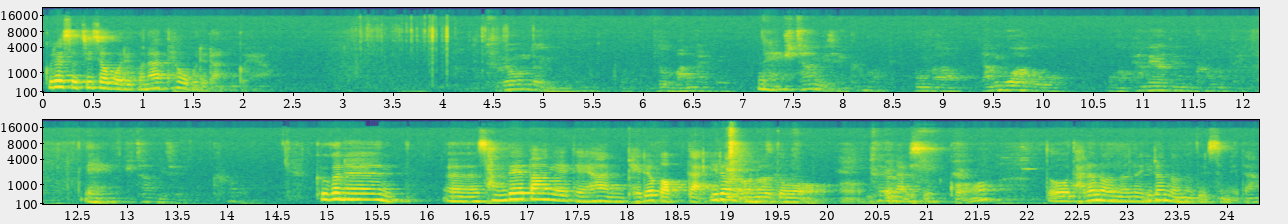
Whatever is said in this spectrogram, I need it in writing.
그래서 찢어버리거나 태워버리라는 거예요. 적이 있는데 누구 만날 때 네. 귀찮은 게 제일 큰 것 같아요. 뭔가 양보하고 뭔가 변해야 되는 그런 것들 있잖아요. 네. 귀찮은 게 제일 크거든요. 그거는 어, 상대방에 대한 배려가 없다 이런 언어도 어, 표현할 수 있고 또 다른 언어는 이런 언어도 있습니다.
